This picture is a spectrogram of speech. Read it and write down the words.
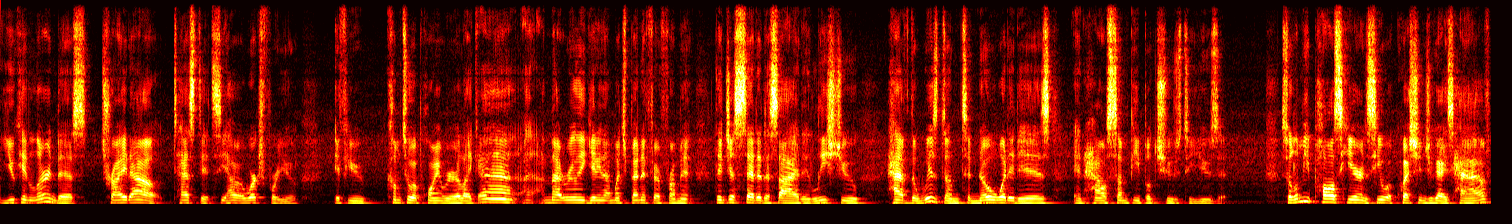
you can learn this, try it out, test it, see how it works for you. If you come to a point where you're like, eh, I'm not really getting that much benefit from it, then just set it aside. At least you have the wisdom to know what it is and how some people choose to use it. So let me pause here and see what questions you guys have.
